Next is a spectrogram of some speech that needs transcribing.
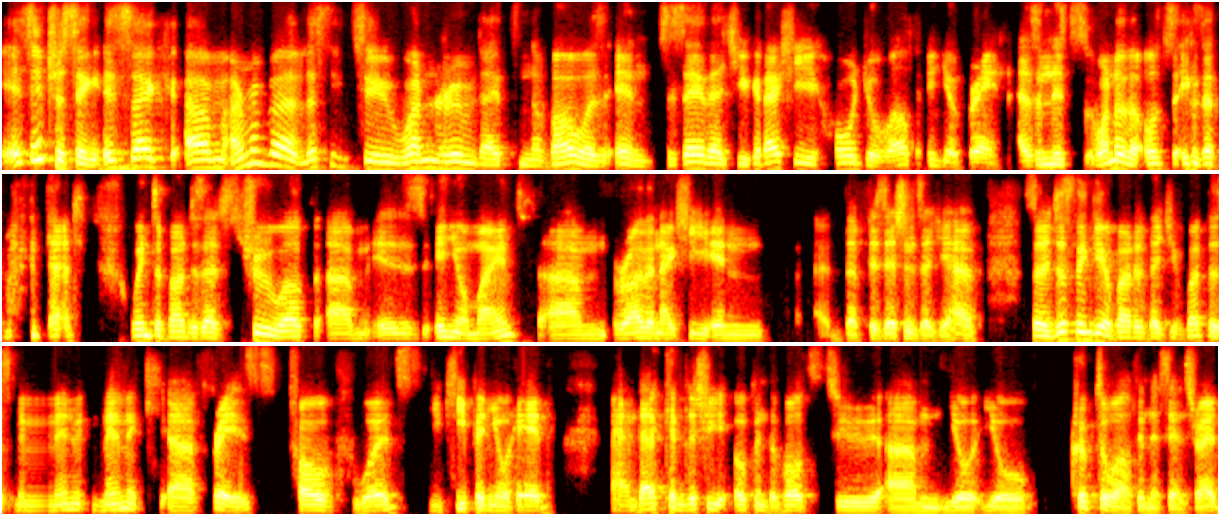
it's interesting. It's like um, I remember listening to one room that Naval was in to say that you could actually hold your wealth in your brain. As in, it's one of the old things that my dad went about is that true wealth um, is in your mind um, rather than actually in uh, the possessions that you have. So just thinking about it, that you've got this mimic uh, phrase, twelve words you keep in your head, and that can literally open the vaults to um, your your crypto wealth in a sense, right?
